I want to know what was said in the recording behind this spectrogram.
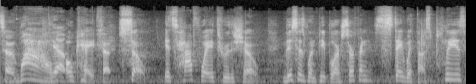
So Wow. Yeah. Okay. So, So it's halfway through the show. This is when people are surfing. Stay with us, please.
